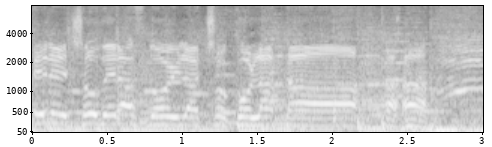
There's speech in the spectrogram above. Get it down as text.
en el show de Erasmo y la Chocolata.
